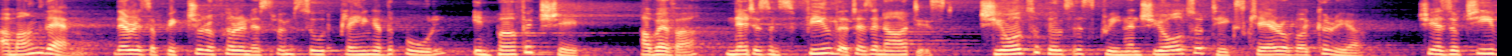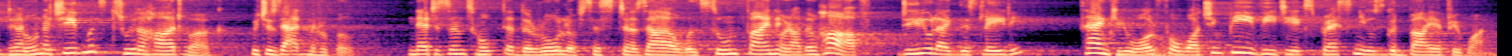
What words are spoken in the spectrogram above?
Among them, there is a picture of her in a swimsuit playing at the pool in perfect shape. However, netizens feel that as an artist, she also fills the screen and she also takes care of her career. She has achieved her own achievements through her hard work, which is admirable. Netizens hope that the role of Sister Zaya will soon find her other half. Do you like this lady? Thank you all for watching PVT Express News. Goodbye everyone.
